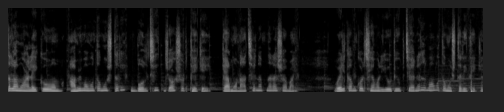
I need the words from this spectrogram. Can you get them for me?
আসসালামু আলাইকুম। আমি মমতা মুস্তারি বলছি যশোর থেকে। কেমন আছেন আপনারা সবাই? ওয়েলকাম করছি আমার ইউটিউব চ্যানেল মমতা মুস্তারি থেকে।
